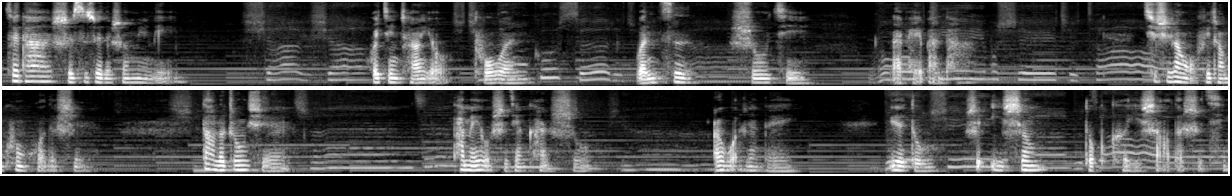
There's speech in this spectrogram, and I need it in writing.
在他十四岁的生命里。会经常有图文、文字、书籍来陪伴他。其实让我非常困惑的是，到了中学，他没有时间看书，而我认为，阅读是一生都不可以少的事情。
